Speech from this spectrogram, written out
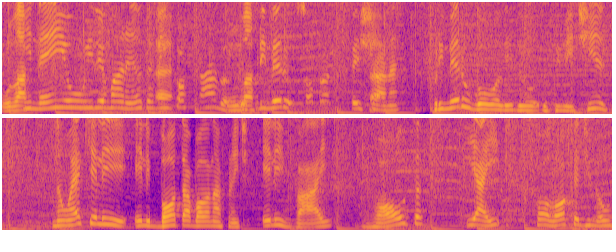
o e nem o William Maranhão também é. encostava. O, o primeiro, só para fechar, tá. né? primeiro gol ali do, do Pimentinha, não é que ele, ele bota a bola na frente, ele vai, volta e aí coloca de novo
